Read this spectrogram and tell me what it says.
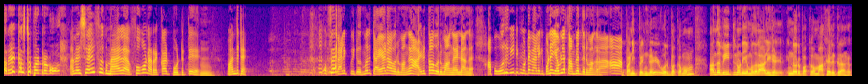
நிறைய கஷ்டப்பட்டிருக்கோம். அந்த ஷெல்ஃபுக்கு மேலே ஃபோனை ரெக்கார்ட் போட்டுட்டு வந்துட்டேன். வேலைக்கு போயிட்டு வரும்போது டயர்டா வருவாங்க அழுக்கா வருவாங்கன்னாங்க. அப்போ ஒரு வீட்டுக்கு மட்டும் வேலைக்கு போனா எவ்வளவு சம்பளம் தருவாங்க? பணிப்பெண்கள் ஒரு பக்கமும் அந்த வீட்டினுடைய முதலாளிகள் இன்னொரு பக்கமாக இருக்கிறார்கள்.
